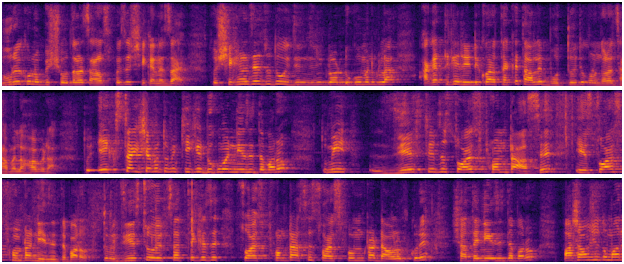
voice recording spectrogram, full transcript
দূরে কোনো বিশ্ববিদ্যালয়ে চান্স পেয়েছে, সেখানে যায়। তো সেখানে যায় যদি ওই জিনিসগুলো ডকুমেন্টগুলো আগের থেকে রেডি করা থাকে, তাহলে ভর্তি হইতে কোনো ধরনের ঝামেলা হবে না। তো এক্সট্রা হিসেবে তুমি কী কী ডকুমেন্ট নিয়ে যেতে পারো? তুমি জিএসটির যে চয়েস ফর্মটা আছে, এই চয়েস ফর্মটা নিয়ে যেতে পারো। তুমি জিএসটি ওয়েবসাইট থেকে যে চয়েস ফর্মটা আছে চয়েস ফর্মটা ডাউনলোড করে সাথে নিয়ে যেতে পারো। পাশাপাশি তোমার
